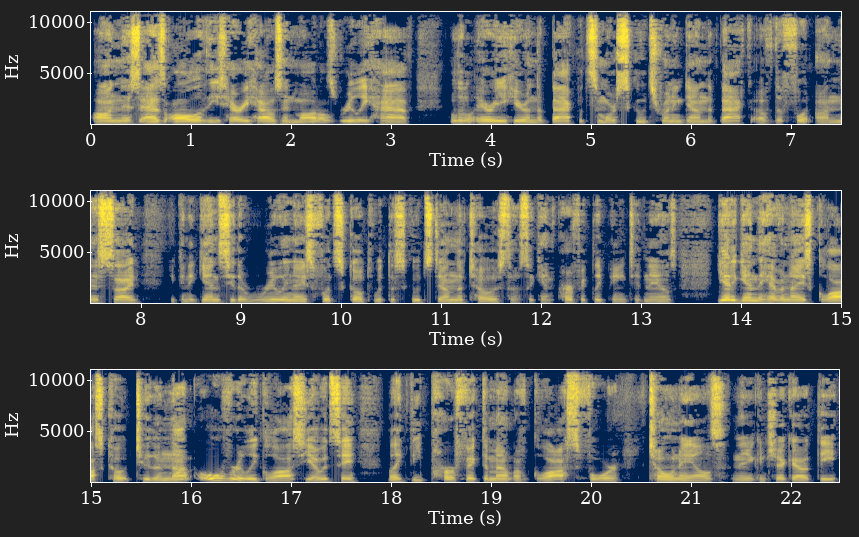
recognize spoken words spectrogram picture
on this, as all of these Harryhausen models really have. A little area here on the back with some more scutes running down the back of the foot on this side. You can again see the really nice foot sculpt with the scutes down the toes. Those again perfectly painted nails. Yet again they have a nice gloss coat to them. Not overly glossy. I would say like the perfect amount of gloss for toenails. And then you can check out the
